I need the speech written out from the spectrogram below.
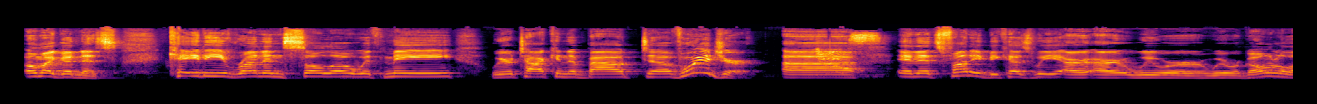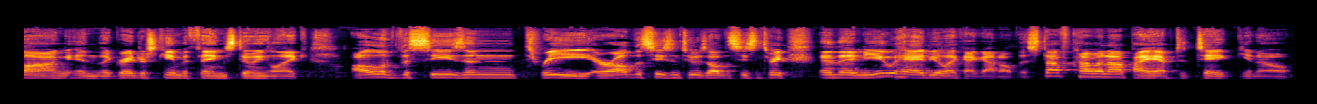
Oh my goodness. Katie running solo with me. We are talking about uh, Voyager. Uh, Yes. and it's funny because we are, are we were we were going along in the greater scheme of things doing like all of the season three or all the season twos all the season three and then you had you're like i got all this stuff coming up i have to take you know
